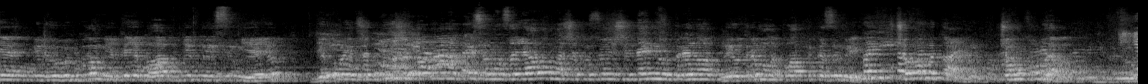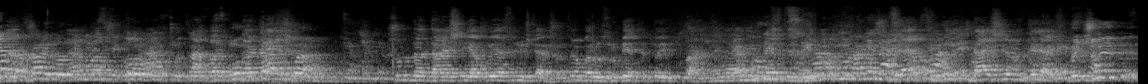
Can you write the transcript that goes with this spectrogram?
є пільговиком, яка є багатодітною сім'єю, в якої вже дуже давно написана заява, вона ще по сьогоднішній день не отримала, не отримала клаптика землі. В чому питання? В чому проблема? І я Слухайте проблему. Щоб надальше, я поясню ще, що треба розробити той план, не внести зміни, далі розглядати. Ви чуєте?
